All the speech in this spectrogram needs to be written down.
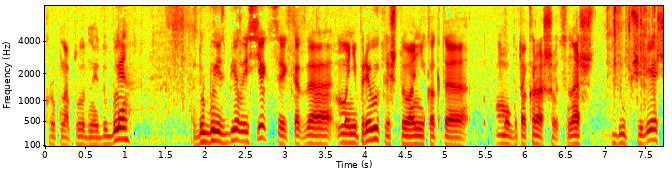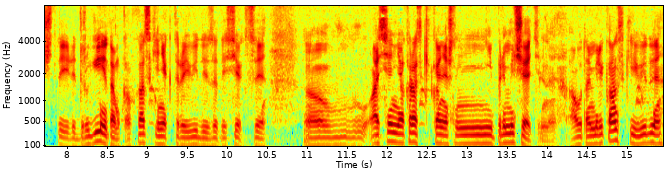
Крупноплодные дубы. Дубы из белой секции, когда мы не привыкли, что они как-то могут окрашиваться. Наш дуб черещатый или другие, там кавказские некоторые виды из этой секции – Э, осенние окраски, конечно, не примечательные, а вот американские виды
